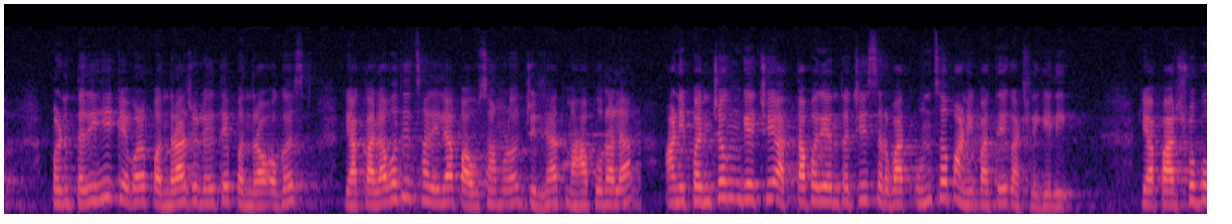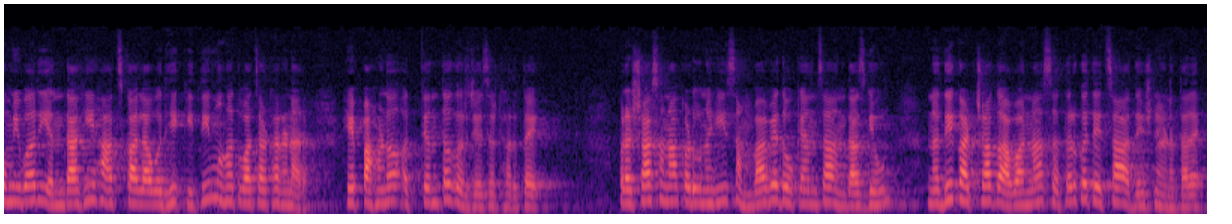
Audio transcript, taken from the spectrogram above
पण तरीही केवळ पंधरा जुलै ते पंधरा ऑगस्ट या कालावधीत झालेल्या पावसामुळं जिल्ह्यात महापूर आला आणि पंचगंगेची आत्तापर्यंतची सर्वात उंच पाणीपातळी गाठली गेली. या पार्श्वभूमीवर यंदाही हाच कालावधी किती महत्त्वाचा ठरणार हे पाहणं अत्यंत गरजेचं ठरतंय. प्रशासनाकडूनही संभाव्य धोक्यांचा अंदाज घेऊन नदीकाठच्या गावांना सतर्कतेचा आदेश देण्यात आलाय.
